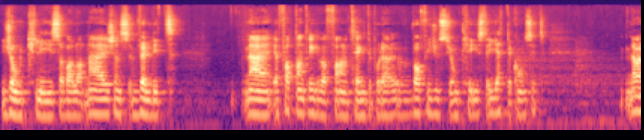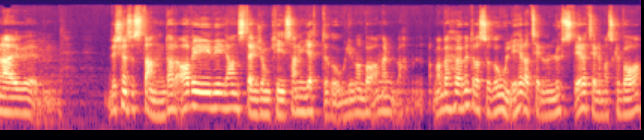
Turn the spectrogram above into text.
John Cleese av alla, nej, det känns väldigt... Nej, jag fattar inte riktigt vad fan jag tänkte på där. Varför just John Cleese? Det är jättekonstigt. Jag menar, eh, det känns så standard. Ja, vi, vi anställer John Cleese, han är ju jätterolig. Man bara, men man behöver inte vara så rolig hela tiden och lustig hela tiden. Man ska vara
